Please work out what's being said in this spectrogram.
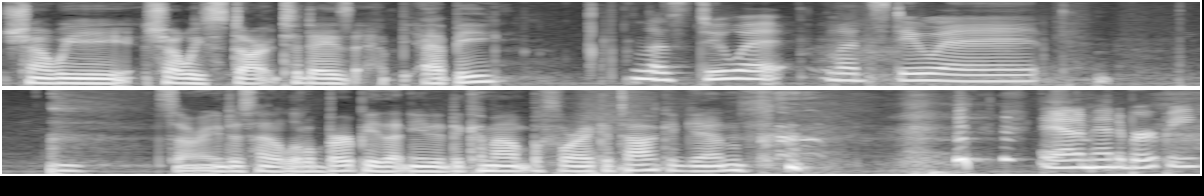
shall we shall we start today's ep- epi Let's do it. Let's do it. Sorry i just had a little burpee that needed to come out before i could talk again Adam had a burpee.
